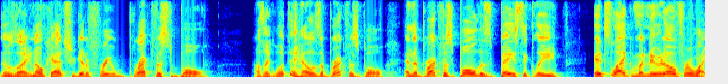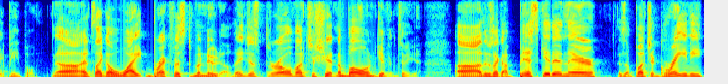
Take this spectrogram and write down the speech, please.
It was like, no catch, you get a free breakfast bowl. I was like, what the hell is a breakfast bowl? And the breakfast bowl is basically, it's like menudo for white people. Uh, it's like a white breakfast menudo. They just throw a bunch of shit in a bowl and give it to you. Uh, there's like a biscuit in there. There's a bunch of gravy.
